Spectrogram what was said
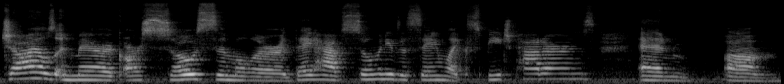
Giles and Merrick are so similar. They have so many of the same like speech patterns and um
